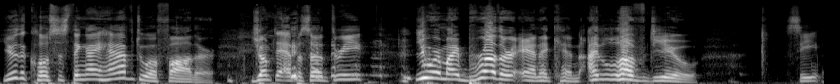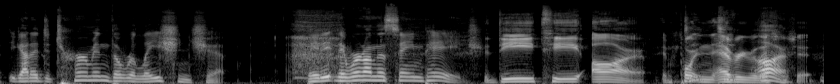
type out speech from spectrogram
you're the closest thing I have to a father. Jump to episode 3, you were my brother, Anakin. I loved you. See, you got to determine the relationship. They did, they weren't on the same page. DTR. Important in every relationship.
